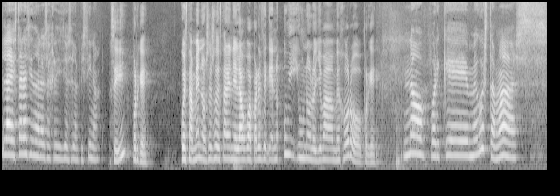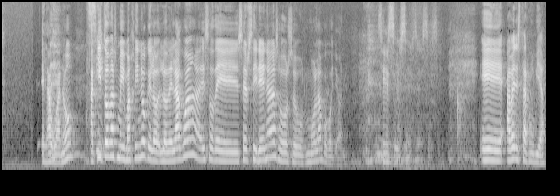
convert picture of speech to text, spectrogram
La de estar haciendo los ejercicios en la piscina. ¿Sí? ¿Por qué? ¿Cuesta menos eso de estar en el agua? ¿Parece que no- uy, uno lo lleva mejor o por qué? No, porque me gusta más. El agua, ¿no? Aquí todas me imagino que lo, lo del agua, eso de ser sirenas, os, os mola un poco John. Sí, sí, sí, sí, sí. sí. Eh, a ver esta rubia.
